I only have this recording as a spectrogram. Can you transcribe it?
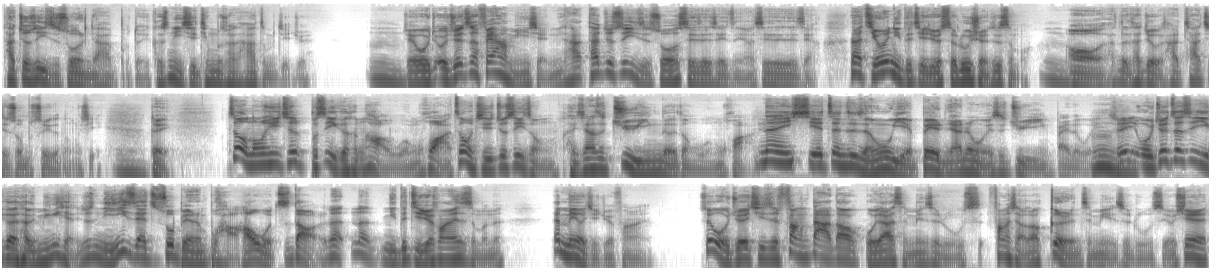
他就是一直说人家的不对，可是你其实听不出来他怎么解决，嗯，对我我觉得这非常明显，他他就是一直说谁谁谁怎样，谁谁谁怎样，那请问你的解决 solution 是什么？嗯，哦，他他就他他解说不出一个东西，嗯，对。这种东西其实不是一个很好的文化，这种其实就是一种很像是巨婴的一种文化。那一些政治人物也被人家认为是巨婴，by the way。所以我觉得这是一个很明显，就是你一直在说别人不好，好，我知道了。那那你的解决方案是什么呢？那没有解决方案。所以我觉得其实放大到国家层面是如此，放小到个人层面也是如此。有些人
